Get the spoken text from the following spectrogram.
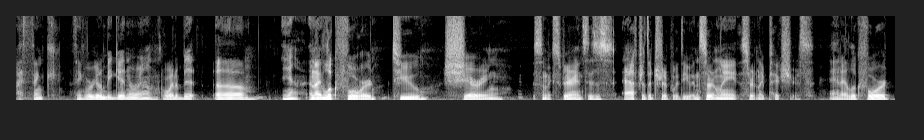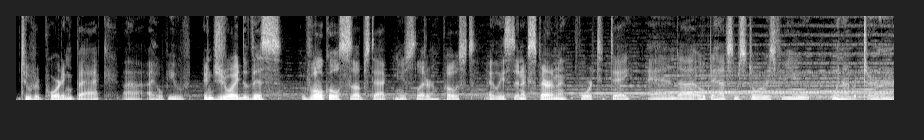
I think I think we're going to be getting around quite a bit. Um, yeah, and I look forward to sharing some experiences after the trip with you, and certainly certainly pictures. And I look forward to reporting back. Uh, I hope you've enjoyed this vocal Substack newsletter post, at least an experiment for today. And uh, I hope to have some stories for you when I return.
